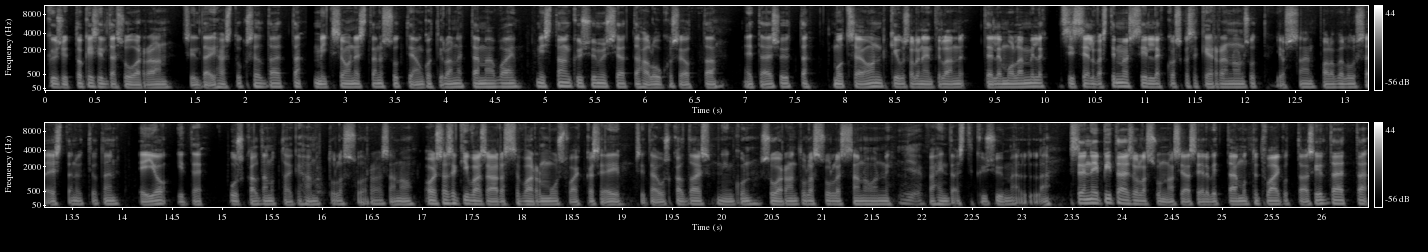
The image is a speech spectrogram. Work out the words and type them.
kysy toki siltä suoraan, siltä ihastukselta, että miksi se on estänyt sut ja onko tilanne tämä vai mistä on kysymys ja että haluuko se ottaa etäisyyttä. Mutta se on kiusallinen tilanne teille molemmille, siis selvästi myös sille, koska se kerran on sut jossain palveluissa estänyt, joten ei ole itse uskaltanut tai kehannut tulla suoraan sanoa. Oissa se kiva saada se varmuus, vaikka se ei sitä uskaltaisi niin kuin suoraan tulla sulle sanoa, niin Jep. vähintään sitä kysymällä. Sen ei pitäisi olla sun asia selvittää, mutta nyt vaikuttaa siltä, että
